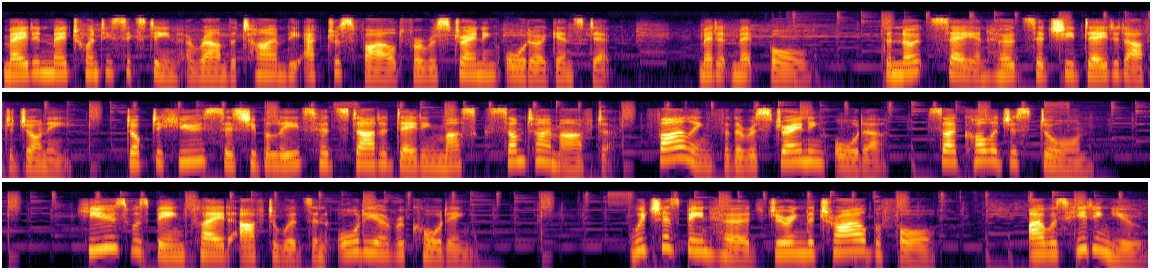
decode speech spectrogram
made in May 2016 around the time the actress filed for a restraining order against Depp met at Met Ball. The notes say and Heard said she dated after Johnny. Dr. Hughes says she believes Heard started dating Musk sometime after filing for the restraining order. Psychologist Dawn Hughes was being played afterwards an audio recording, which has been heard during the trial before. I was hitting you,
